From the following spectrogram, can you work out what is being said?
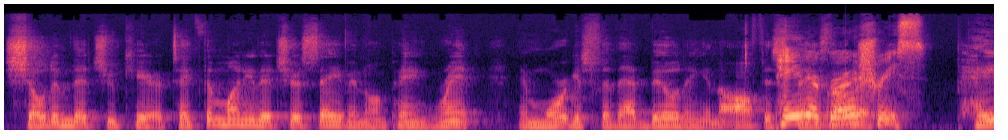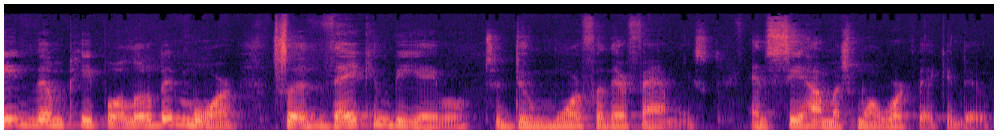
Show them that you care. Take the money that you're saving on paying rent and mortgage for that building and the office. Pay their space, all that. groceries. Pay them people a little bit more so that they can be able to do more for their families and see how much more work they can do.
